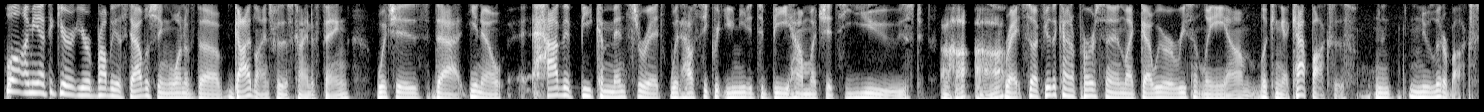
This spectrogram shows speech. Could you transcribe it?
Well, I mean, I think you're you're probably establishing one of the guidelines for this kind of thing, which is that, you know, have it be commensurate with how secret you need it to be, how much it's used. Uh-huh, uh-huh. Right. So if you're the kind of person like uh, we were recently um, looking at cat boxes, n- new litter box,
